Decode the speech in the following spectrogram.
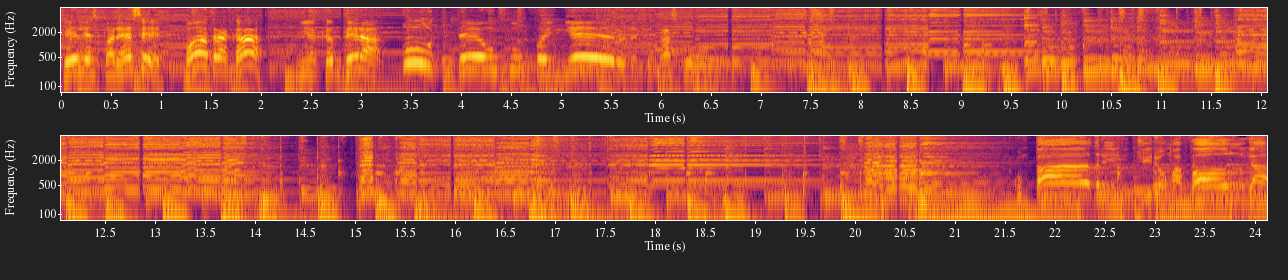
Que lhes parece? Bom atracar? Minha campeira, o teu companheiro de churrasco. Uma folga,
